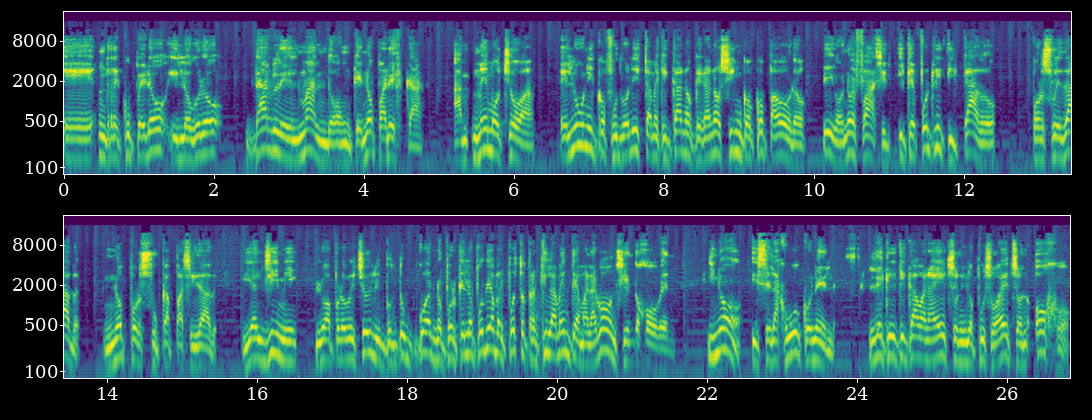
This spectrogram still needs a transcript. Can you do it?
eh, recuperó y logró darle el mando, aunque no parezca, a Memo Ochoa, el único futbolista mexicano que ganó cinco Copa Oro, digo, no es fácil, y que fue criticado por su edad, no por su capacidad. Y el Jimmy lo aprovechó y le impuntó un cuerno, porque lo podía haber puesto tranquilamente a Malagón siendo joven. Y no, y se la jugó con él. Le criticaban a Edson y lo puso a Edson. Ojo,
